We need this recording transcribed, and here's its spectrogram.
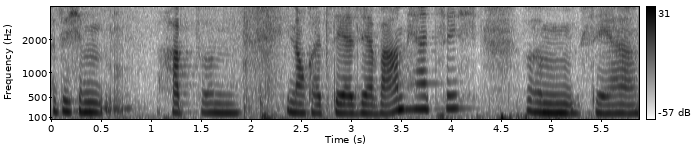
Also ich ähm, habe ähm, ihn auch als sehr, sehr warmherzig, ähm, sehr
